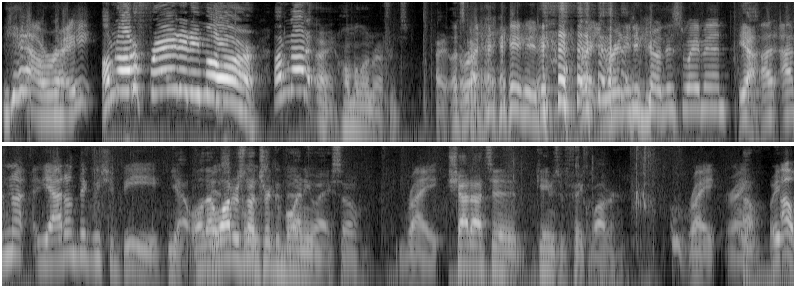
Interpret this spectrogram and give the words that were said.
yeah, right. I'm not afraid anymore. I'm not. All right, Home Alone reference. All right, let's go. Right. right. You ready to go this way, man? Yeah. I, I'm not. Yeah, I don't think we should be. Yeah, well, that water's not drinkable anyway, so Right. shout out to games with fake water. Right. Right. Oh, Oh. wait, Oh.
